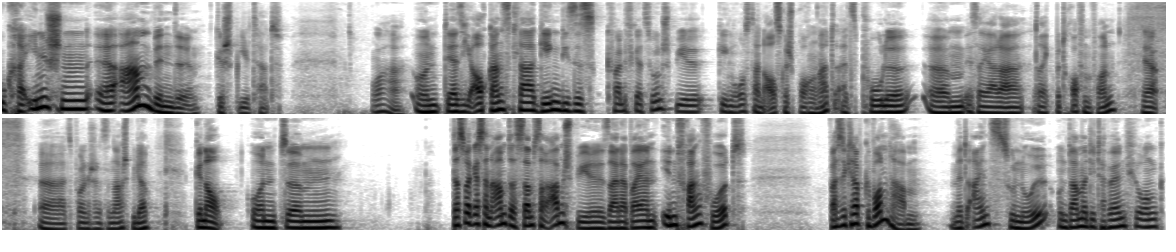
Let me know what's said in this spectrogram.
ukrainischen äh, Armbinde gespielt hat. Wow. Und der sich auch ganz klar gegen dieses Qualifikationsspiel gegen Russland ausgesprochen hat. Als Pole ähm, ist er ja da direkt betroffen von, Ja. äh, als polnischer Nationalspieler. Genau. Und ähm, das war gestern Abend das Samstagabendspiel seiner Bayern in Frankfurt, was sie knapp gewonnen haben. Mit 1 zu 0 und damit die Tabellenführung,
